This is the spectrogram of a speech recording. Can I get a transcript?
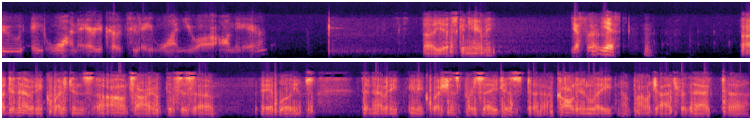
281, area code 281. You are on the air. Uh, yes, can you hear me? Yes, sir. Yes. I didn't have any questions. Uh, oh, I'm sorry. This is uh, Ed Williams. Didn't have any any questions per se. Just uh, called in late, and I apologize for that. Uh,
